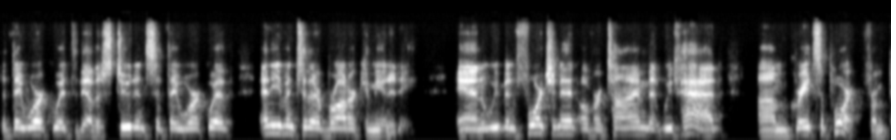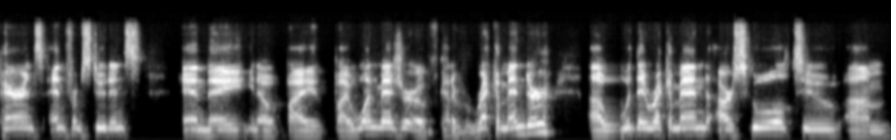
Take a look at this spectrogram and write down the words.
that they work with, to the other students that they work with, and even to their broader community. And we've been fortunate over time that we've had um, great support from parents and from students and they, you know, by by one measure of kind of recommender, uh, would they recommend our school to um,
